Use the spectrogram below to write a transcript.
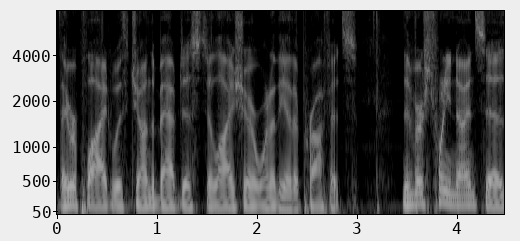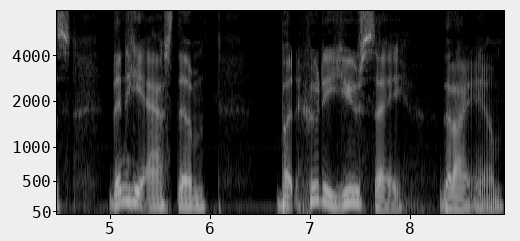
They replied with John the Baptist, Elijah, or one of the other prophets. Then verse 29 says, Then he asked them, But who do you say that I am?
